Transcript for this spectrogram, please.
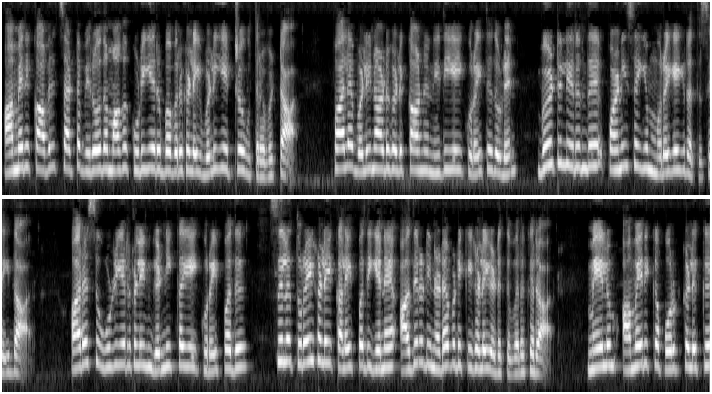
அமெரிக்காவில் சட்டவிரோதமாக குடியேறுபவர்களை வெளியேற்ற உத்தரவிட்டார். பல வெளிநாடுகளுக்கான நிதியை குறைத்ததுடன் வீட்டிலிருந்து பணி செய்யும் முறையை ரத்து செய்தார். அரசு ஊழியர்களின் எண்ணிக்கையை குறைப்பது சில துறைகளை கலைப்பது என அதிரடி நடவடிக்கைகளை எடுத்து வருகிறார். மேலும் அமெரிக்க பொருட்களுக்கு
